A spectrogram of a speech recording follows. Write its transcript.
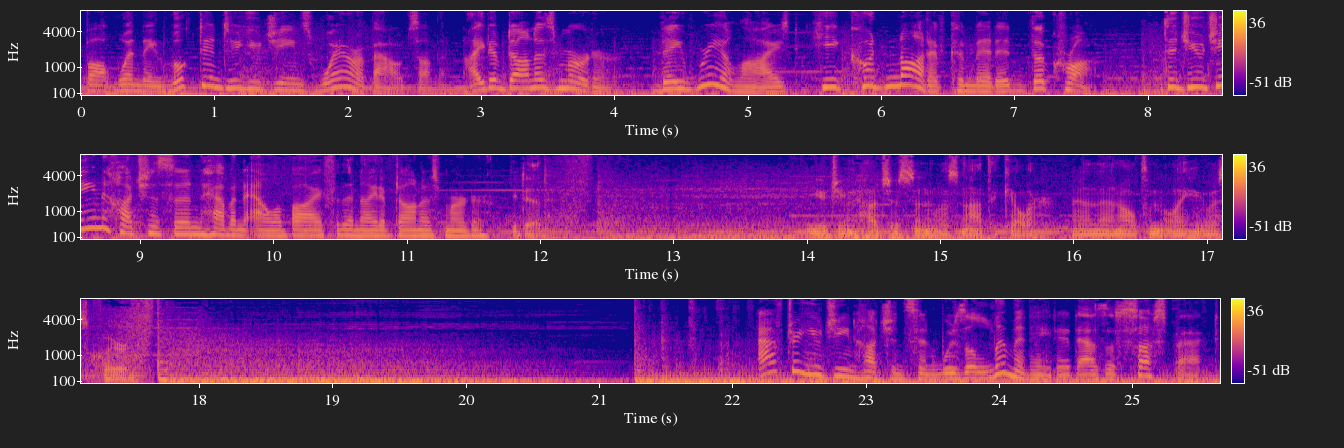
but when they looked into Eugene's whereabouts on the night of Donna's murder, they realized he could not have committed the crime. Did Eugene Hutchinson have an alibi for the night of Donna's murder? He did. Eugene Hutchinson was not the killer, and then ultimately he was cleared. After Eugene Hutchinson was eliminated as a suspect,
